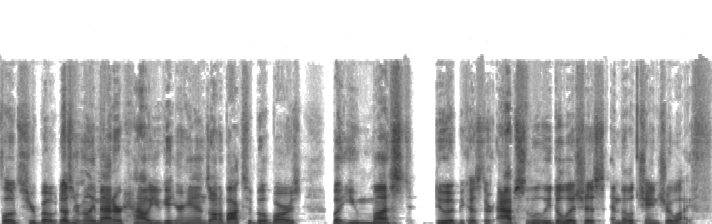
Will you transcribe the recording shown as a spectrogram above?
floats your boat. Doesn't really matter how you get your hands on a box of built bars, but you must do it because they're absolutely delicious and they'll change your life.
